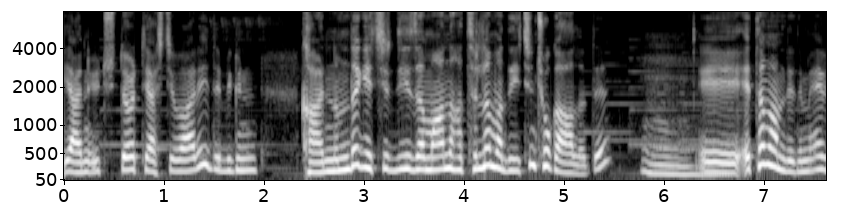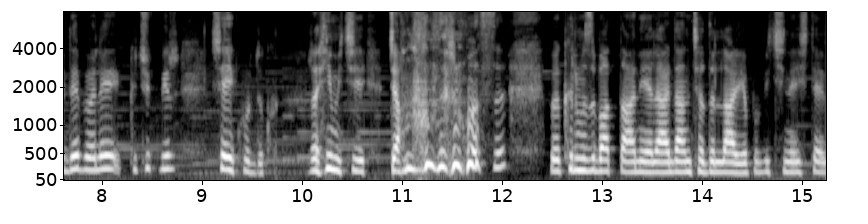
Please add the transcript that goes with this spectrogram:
yani 3-4 yaş civarıydı. Bir gün karnımda geçirdiği zamanı hatırlamadığı için çok ağladı. E, e tamam dedim evde böyle küçük bir şey kurduk. Rahim içi canlandırması böyle kırmızı battaniyelerden çadırlar yapıp içine işte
